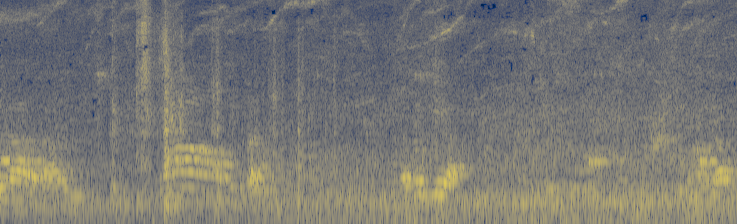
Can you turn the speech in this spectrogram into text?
好啦，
